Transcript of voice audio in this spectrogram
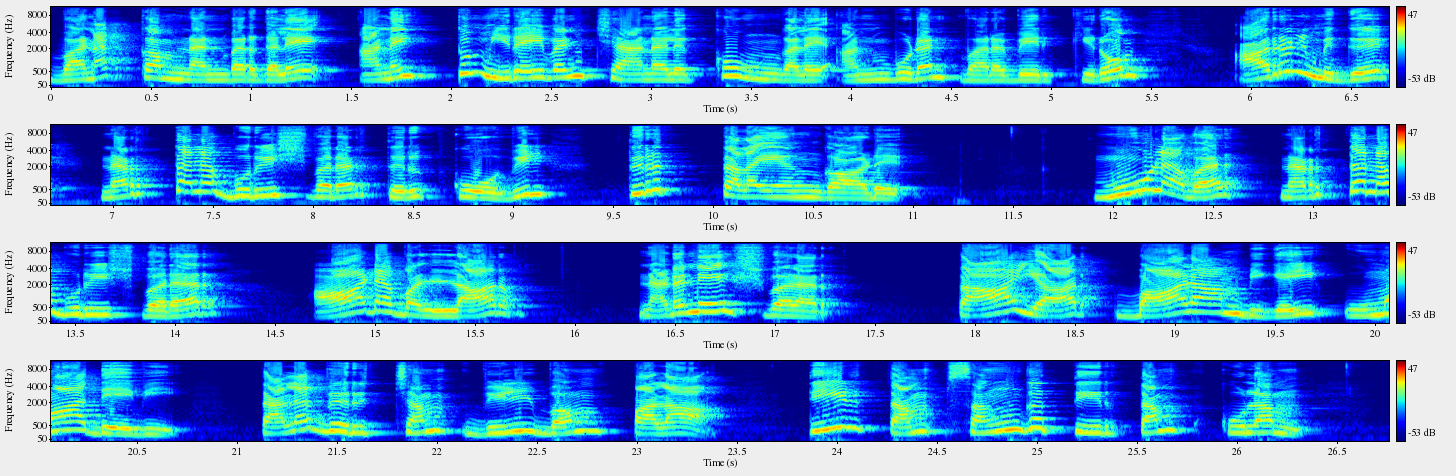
வணக்கம் நண்பர்களே. அனைத்தும் இறைவன் சேனலுக்கு உங்களை அன்புடன் வரவேற்கிறோம். அருள்மிகு நர்த்தனபுரீஸ்வரர் திருக்கோவில் திருத்தலையங்காடு. மூலவர் நர்த்தனபுரீஸ்வரர் ஆடவல்லார் நடனேஸ்வரர் தாயார் பாலாம்பிகை உமாதேவி தலவிருச்சம் வில்வம் பலா தீர்த்தம் சங்கு தீர்த்தம் குலம்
